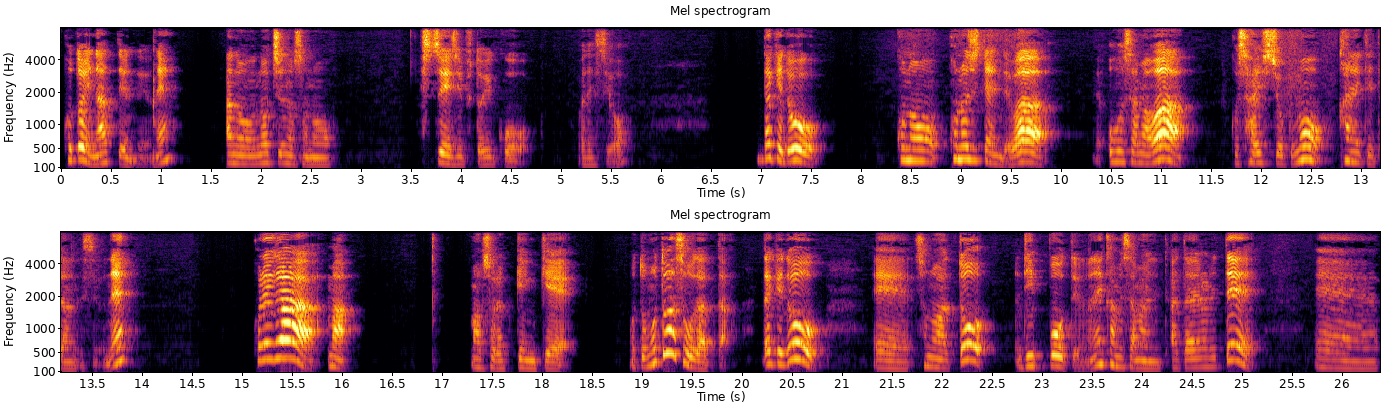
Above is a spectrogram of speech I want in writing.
ことになってるんだよね。あの、後のその、出エジプト以降、はですよ。だけど、この、この時点では、王様は、こう再試食も兼ねてたんですよね。これが、まあ、まあお、それは原型。もともとはそうだった。だけど、えー、その後、立法っていうのはね、神様に与えられて、えー、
